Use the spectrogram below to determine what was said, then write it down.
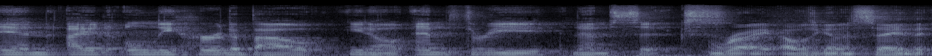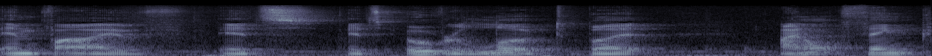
And I had only heard about you know M3 and M6. Right. I was gonna say the M5. It's it's overlooked, but I don't think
